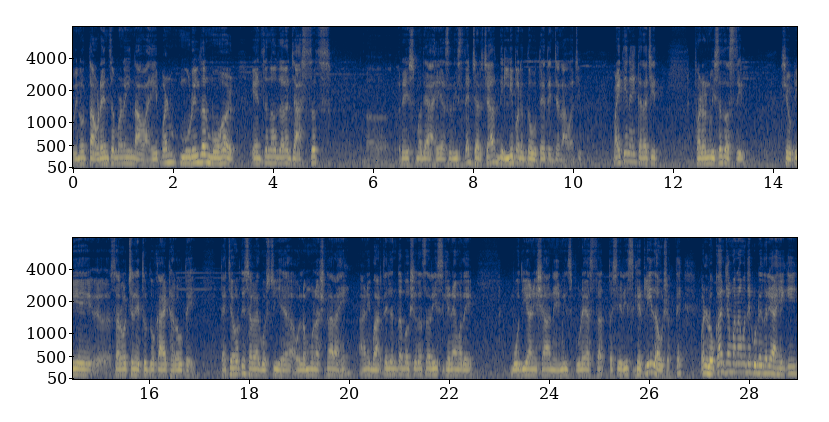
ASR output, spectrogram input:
विनोद तावड्यांचं पणही नाव आहे. पण मुरलीधर मोहोळ यांचं नाव जरा जास्तच रेसमध्ये आहे असं दिसतंय. चर्चा दिल्लीपर्यंत होते त्यांच्या नावाची. माहिती नाही. कदाचित फडणवीसच असतील. शेवटी सर्वोच्च नेतृत्व काय ठरवते त्याच्यावरती सगळ्या गोष्टी ह्या अवलंबून असणार आहे. आणि भारतीय जनता पक्ष तसं रिस्क घेण्यामध्ये मोदी आणि शाह नेहमीच पुढे असतात. तशी रिस्क घेतलीही जाऊ शकते. पण लोकांच्या मनामध्ये कुठेतरी आहे की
